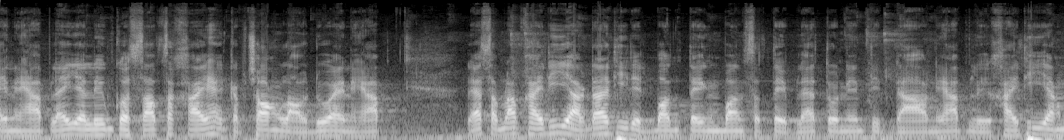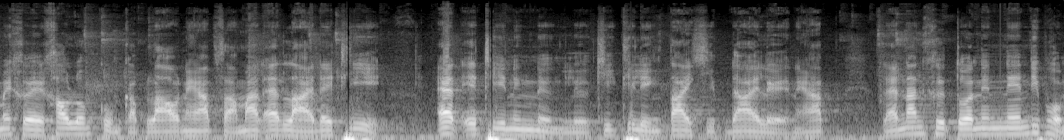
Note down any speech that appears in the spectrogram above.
ค์นะครับ และอย่าลืมกด Subscribe ให้กับช่องเราด้วยนะครับ และสำหรับใครที่อยากได้ทีเด็ดบอลเต็งบอลสเต็ปและตัวเน้นติดดาวนะครับหรือใครที่ยังไม่เคยเข้าร่วมกลุ่มกับเรานะครับสามารถแอดไลน์ได้ที่ @at11 หรือคลิกที่ลิงก์ใต้คลิปได้เลยนะครับและนั่นคือตัวเน้นๆที่ผม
